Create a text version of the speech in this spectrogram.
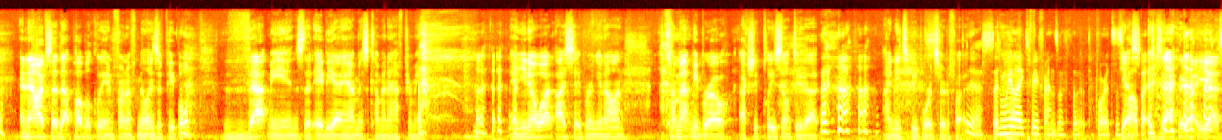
and now I've said that publicly in front of millions of people. That means that ABIM is coming after me. and you know what? I say, bring it on. Come at me, bro. Actually, please don't do that. I need to be board certified. Yes, and we like to be friends with the, the boards as Yes, well. But exactly right. Yes,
